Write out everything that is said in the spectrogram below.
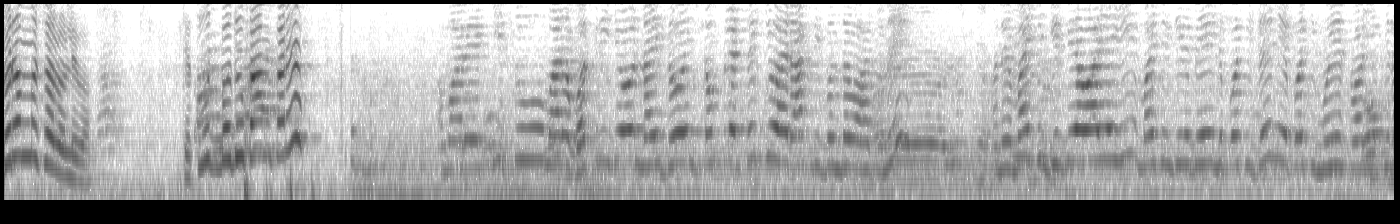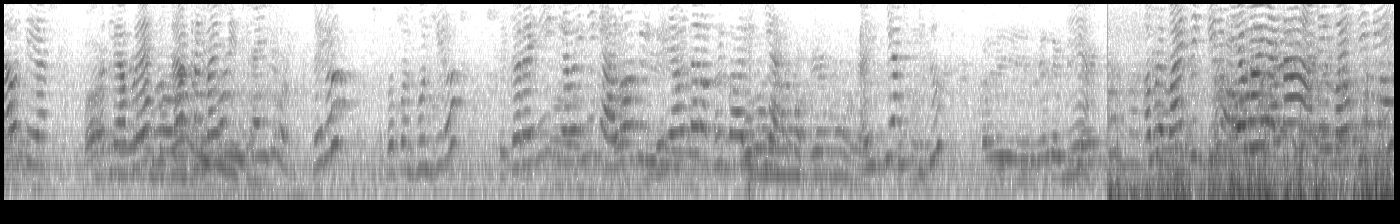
ગરમ મસાલો લેવા. કે તું જ બધું કામ કરેસ અમારે કીસુ, મારો ભત્રીજો, નાઈ ધોઈને કમ્પ્લીટ થઈ ગયો હે રાખડી બંધાવા હતું નહીં અને માયસીન ગીર બે વાયા હી માયસીન ગીર બે ને પછી જઈને પછી મહેશ વાડી થી આવશે. એટલે આપણે રાખડી બાંધી દઈશું કર્યો? પપ્પાને ફોન કર્યો? તે કરાય નહીં કહેવાય નહીં કે હાલો કે ઘરે આવતા રહો ભાઈ આવી ગયા. આવી ગયા કીધું? આપણે માસી ગીર બે હતા અને માયસીની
